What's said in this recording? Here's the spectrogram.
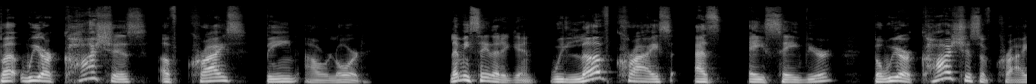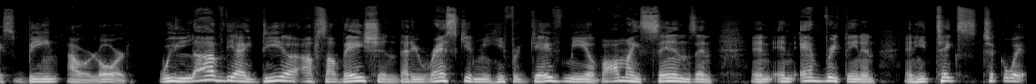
but we are cautious of Christ being our Lord. Let me say that again. We love Christ as a savior, but we are cautious of Christ being our Lord. We love the idea of salvation that he rescued me. He forgave me of all my sins and, and, and everything. And, and he takes, took away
